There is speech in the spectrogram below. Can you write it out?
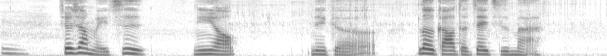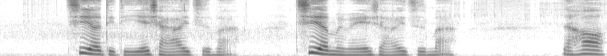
嗯就像每次你有那个乐高的这只马，企鹅弟弟也想要一只马，企鹅妹妹也想要一只马，然后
